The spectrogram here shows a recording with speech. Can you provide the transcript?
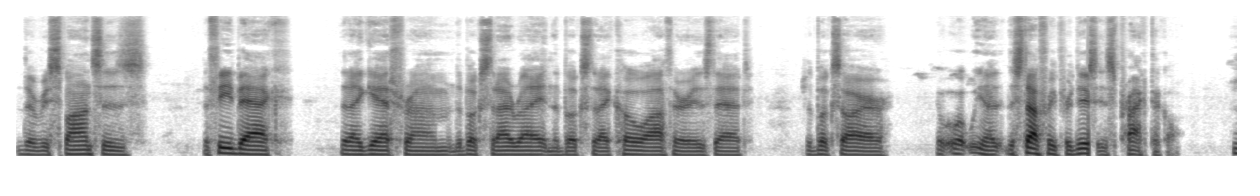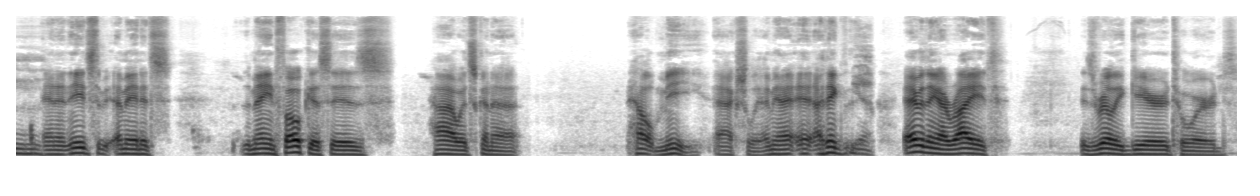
the responses, the feedback that I get from the books that I write and the books that I co-author is that the books are, you know, the stuff we produce is practical, mm-hmm. and it needs to be. I mean, it's the main focus is how it's going to help me. Actually, I mean, I, I think yeah. everything I write is really geared towards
